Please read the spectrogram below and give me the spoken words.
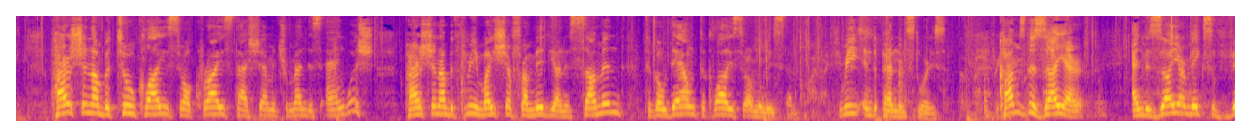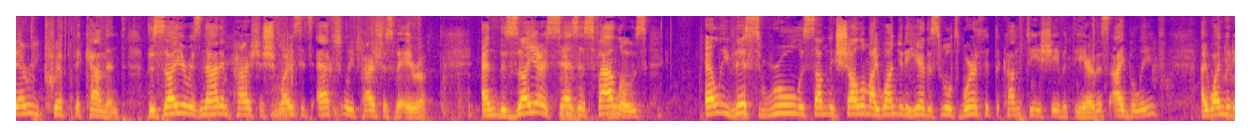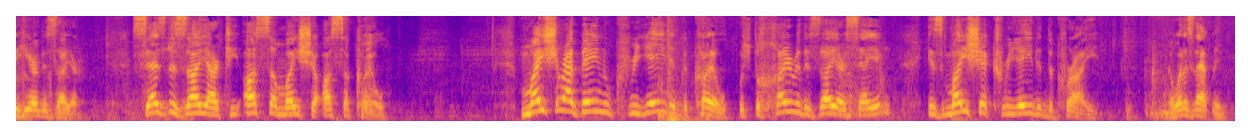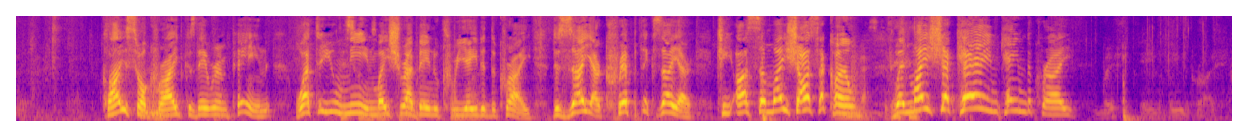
Parsha number two, Klal Yisrael cries to Hashem in tremendous anguish. Parsha number three, Moshe from Midian is summoned to go down to Klal Yisrael and release them. Three independent stories. Comes the Zayar and the Zayar makes a very cryptic comment. The Zayar is not in Parshas Shmais, it's actually Parshas Ve'era. And the Zayar says as follows, Eli, this rule is something, Shalom, I want you to hear this rule. It's worth it to come to Yeshiva to hear this, I believe. I want you to hear the Zayar. Says the Zayar, Ki asa Maisha asa koil. Maisha Rabbeinu created the koil, which the Chayr the Zayar saying, is Moshe created the cry. Now, what does that mean? Klal Yisrael cried because they were in pain. What do you mean Moshe Rabbeinu created the cry? The Zayar, cryptic Zayar, Ki asa Moshe asa koil. When Moshe came, came the cry.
